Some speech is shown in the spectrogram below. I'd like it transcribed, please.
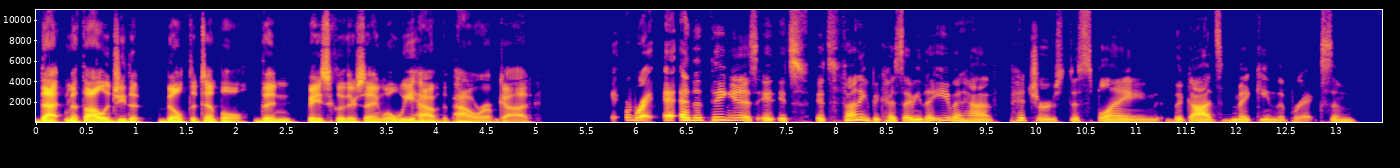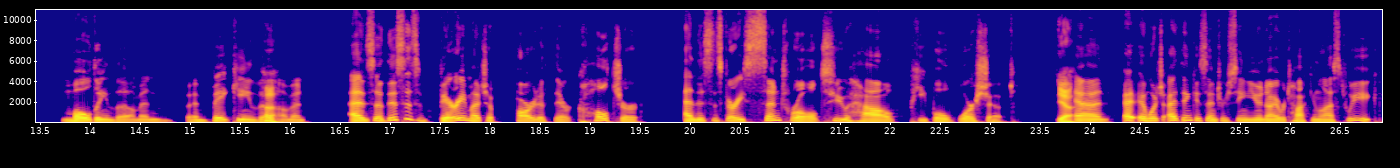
that mythology that built the temple, then basically they're saying, well, we have the power of God. Eh, right, and the thing is, it, it's it's funny because I mean they even have pictures displaying the gods making the bricks and molding them and and baking Huh. them and and so this is very much a part of their culture, and this is very central to how people worshipped. Yeah. and and which I think is interesting. You and I were talking last week.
